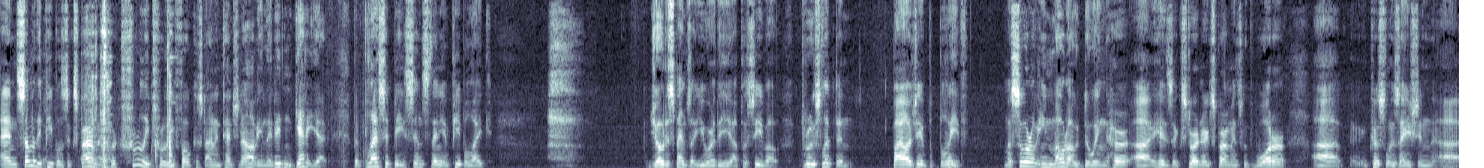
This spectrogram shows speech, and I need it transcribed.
and some of the people's experiments were truly, truly focused on intentionality, and they didn't get it yet. But blessed be, since then you have people like Joe Dispenza, you are the uh, placebo, Bruce Lipton, biology of belief, Masaru Emoto doing her uh, his extraordinary experiments with water uh, crystallization, uh,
